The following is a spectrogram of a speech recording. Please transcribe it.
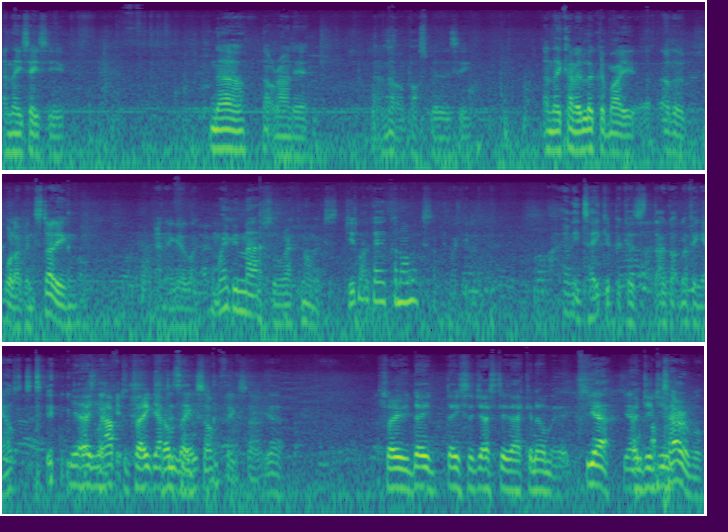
and they say to you, no, not around here. No, not a possibility. And they kind of look at my other, what I've been studying, and they go like, well, maybe maths or economics. Do you like economics? Like, I only take it because I've got nothing else to do. Yeah, you like, have to take You have to something. take something. So yeah. So they they suggested economics. Yeah, yeah. And did I'm you- terrible.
